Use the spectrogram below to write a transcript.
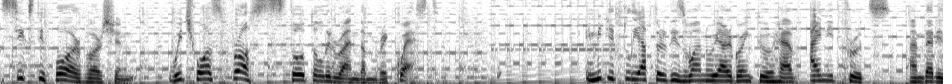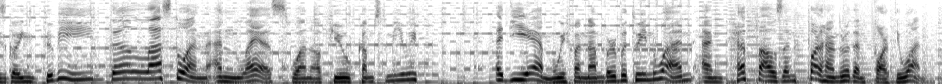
64 version, which was Frost's totally random request. Immediately after this one, we are going to have I Need Fruits, and that is going to be the last one, unless one of you comes to me with a DM with a number between 1 and 1441.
